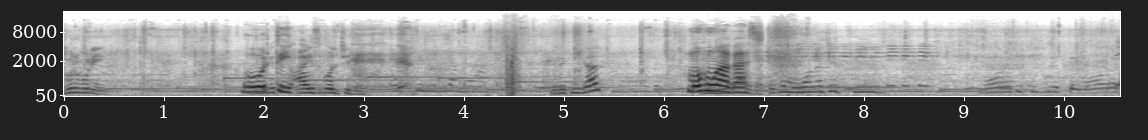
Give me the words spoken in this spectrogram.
ঘুরঘুরি। ভর্তি। আইস বলছিলি। এটা কি গাছ? মহুয়া গাছ। মহুয়া গাছের কি মহুয়া গাছের কি গুরুত্ব মহুয়া গাছ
